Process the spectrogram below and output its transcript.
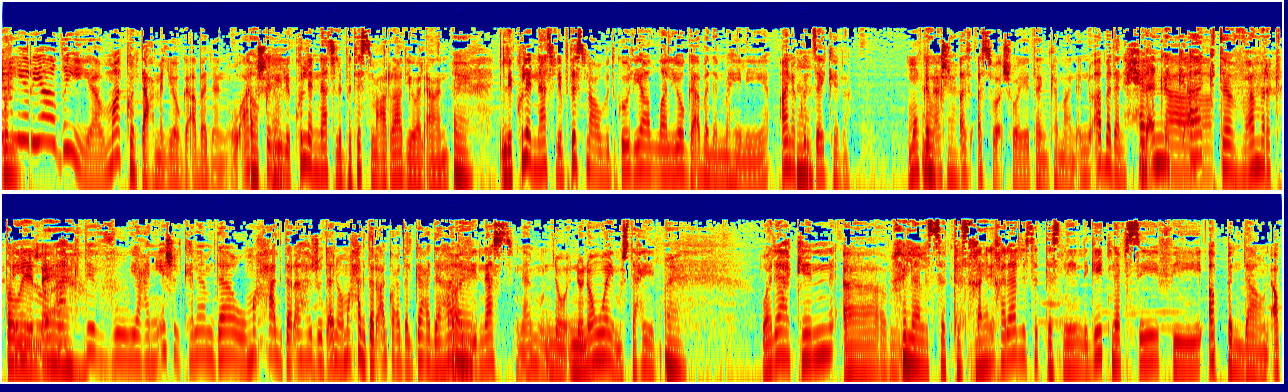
يعني رياضية. وما كنت أعمل يوغا ابدا. و actually. لكل الناس اللي بتسمع الراديو الآن إيه. لكل الناس اللي بتسمع وبتقول يا الله اليوغا ابدا ما هي لي. أنا كنت زي كذا. ممكن أش... okay. أسوأ شوية كمان. إنه أبدا حركة. لأنك active عمرك طويل. أيوة إيه. active ويعني إيش الكلام ده؟ وما حقدر أهجد أنا وما حقدر أقعد القعدة هذه أي. اللي الناس انه no way مستحيل. إيه. ولكن خلال الست سنين؟ خلال الست سنين لقيت نفسي في up and down up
